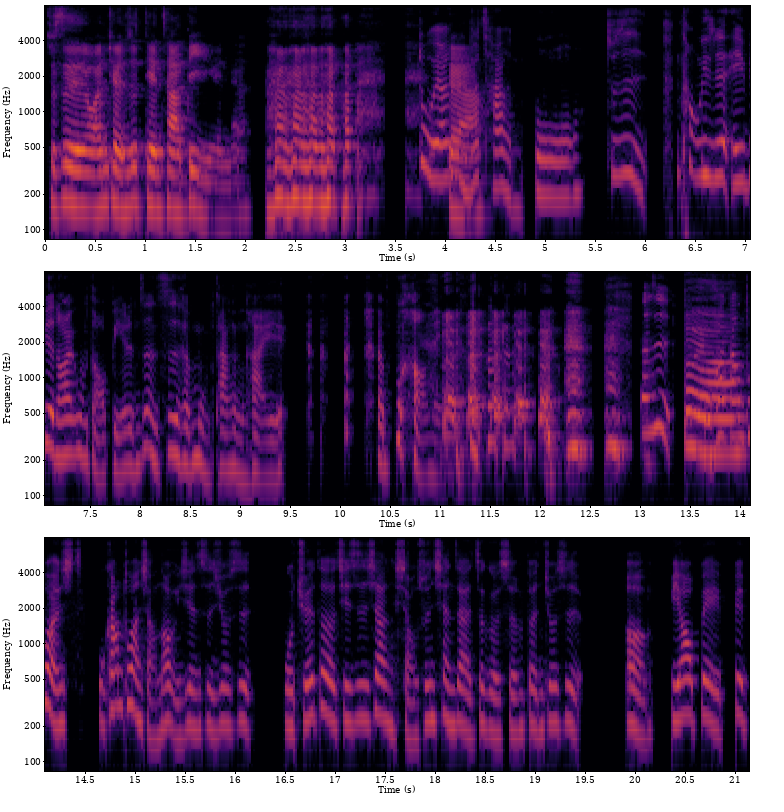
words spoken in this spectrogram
就是完全是天差地远的。对啊，对啊，就差很多，就是 弄一些 A 片然后误导别人，真的是很母汤很嗨耶，很不好呢。但是，对啊，我刚突然，我刚突然想到一件事，就是我觉得其实像小春现在这个身份，就是呃，不要被被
